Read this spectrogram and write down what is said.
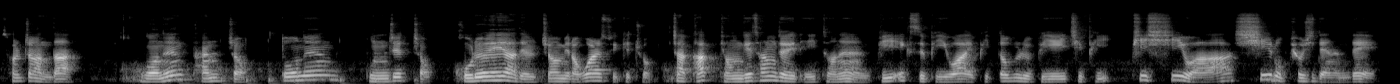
설정한다. 이거는 단점 또는 문제점 고려해야 될 점이라고 할 수 있겠죠. 자, 각 경계 상자의 데이터는 bx, by, bw, bh, b, PC와 C로 표시되는데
